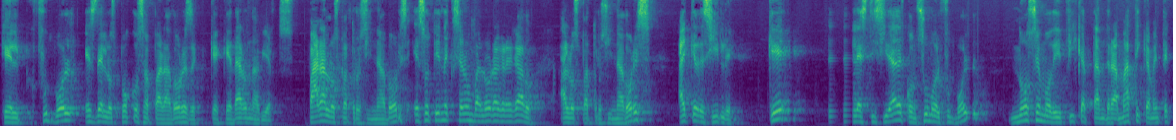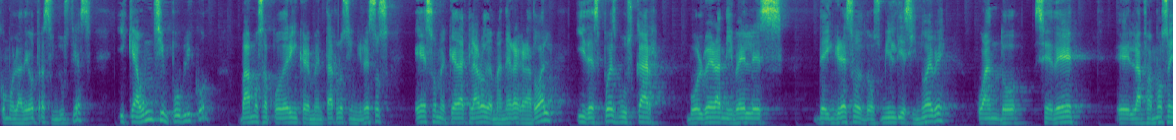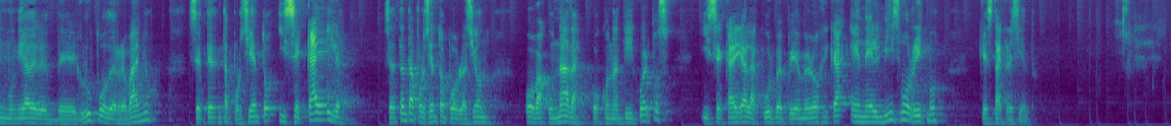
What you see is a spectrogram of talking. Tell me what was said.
que el fútbol es de los pocos aparadores que quedaron abiertos. Para los patrocinadores, eso tiene que ser un valor agregado. A los patrocinadores hay que decirle que la elasticidad de consumo del fútbol no se modifica tan dramáticamente como la de otras industrias y que aún sin público vamos a poder incrementar los ingresos. Eso me queda claro de manera gradual y después buscar volver a niveles de ingreso de 2019 cuando se dé eh, la famosa inmunidad de, grupo de rebaño, 70%, y se caiga 70% de población o vacunada o con anticuerpos y se caiga la curva epidemiológica en el mismo ritmo que está creciendo.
